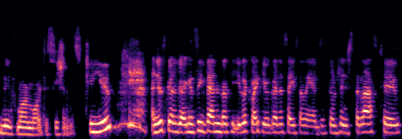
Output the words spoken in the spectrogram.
move more and more decisions to you. I'm just going to, I can see Ben, look, you look like you were going to say something. I'm just going to finish the last two.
